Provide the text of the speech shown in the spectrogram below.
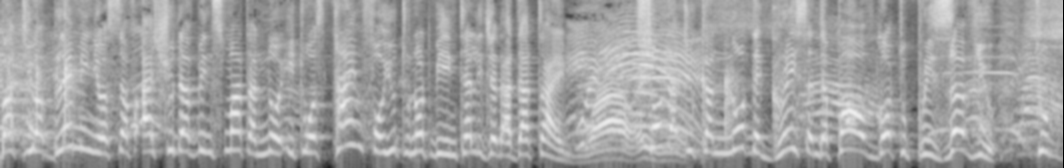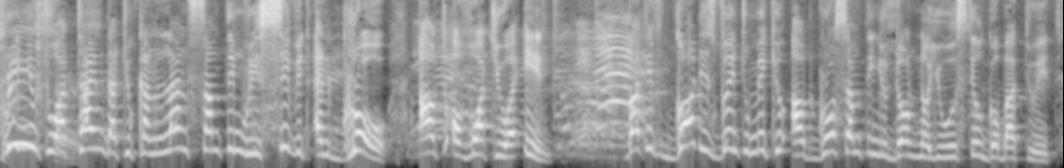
But you are blaming yourself. I should have been smarter. No, it was time for you to not be intelligent at that time. Wow. So that you can know the grace and the power of God to preserve you, to bring you to a time that you can learn something, receive it, and grow out of what you are in. But if God is going to make you outgrow something you don't know, you will still go back to it.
